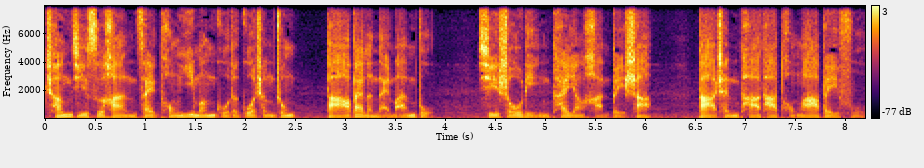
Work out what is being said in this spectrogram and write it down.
成吉思汗在统一蒙古的过程中，打败了乃蛮部，其首领太阳罕被杀，大臣塔塔统阿被俘。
